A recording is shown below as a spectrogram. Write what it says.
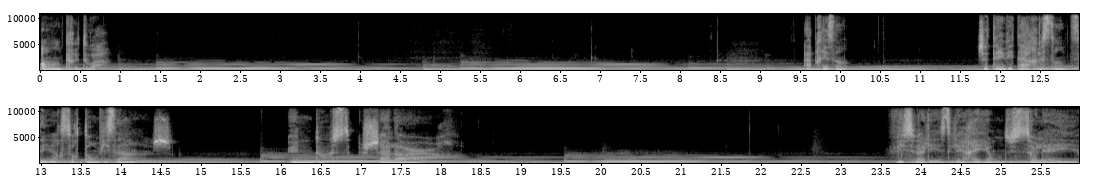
Ancre-toi. Présent, je t'invite à ressentir sur ton visage une douce chaleur. Visualise les rayons du soleil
